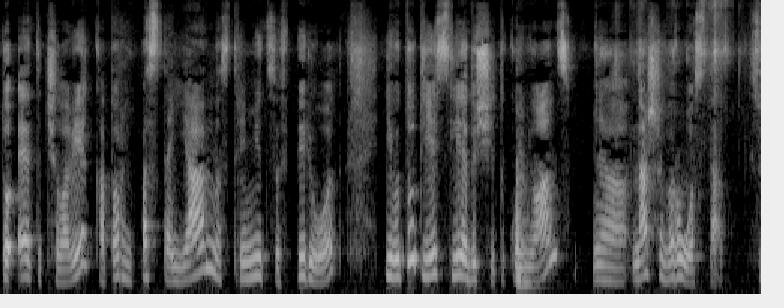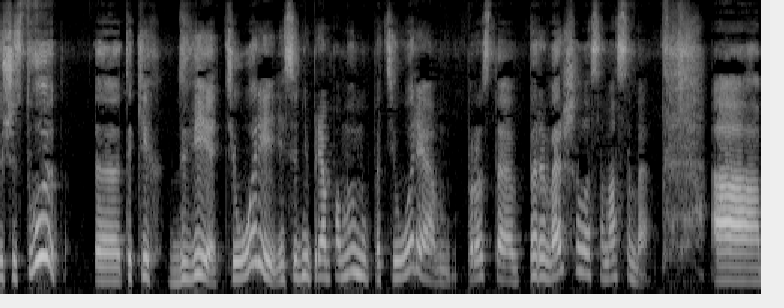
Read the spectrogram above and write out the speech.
то это человек, который постоянно стремится вперед. И вот тут есть следующий такой нюанс э, нашего роста. Существует э, таких две теории. Я сегодня прям, по-моему, по теориям просто перевершила сама себя. А,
